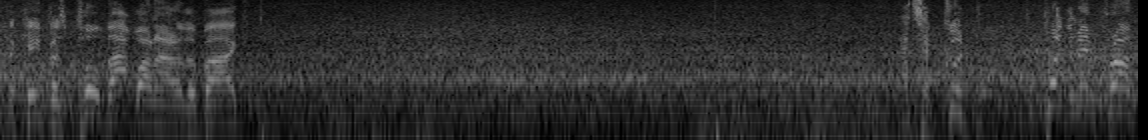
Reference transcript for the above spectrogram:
And the keeper's pulled that one out of the bag. That's a good to put them in front.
